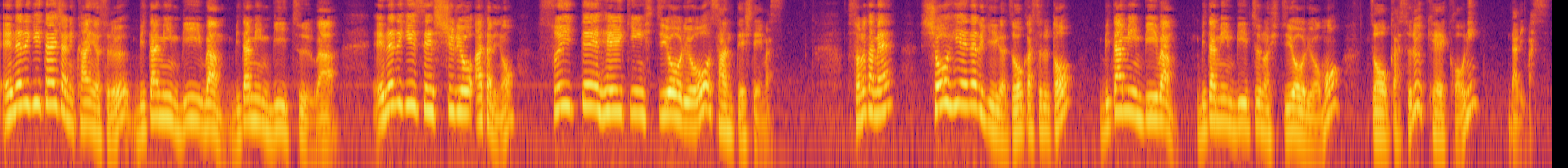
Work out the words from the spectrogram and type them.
エネルギー代謝に関与するビタミン B1、ビタミン B2 は、エネルギー摂取量あたりの推定平均必要量を算定しています。そのため、消費エネルギーが増加すると、ビタミン B1、ビタミン B2 の必要量も増加する傾向になります。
